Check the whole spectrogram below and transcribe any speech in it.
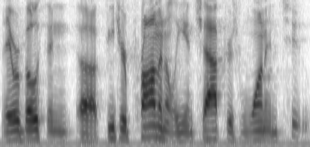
They were both in, uh, featured prominently in chapters 1 and 2.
